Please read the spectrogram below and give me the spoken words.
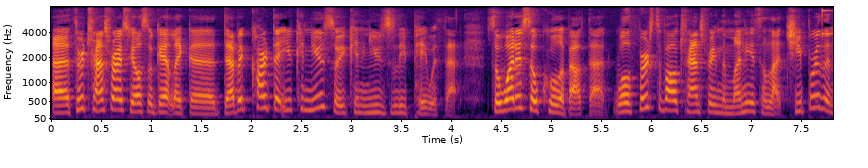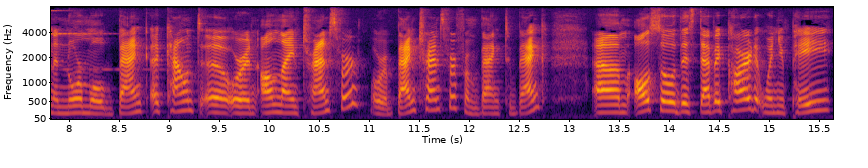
uh, through TransferWise, you also get like a debit card that you can use, so you can usually pay with that. So what is so cool about that? Well, first of all, transferring the money is a lot cheaper than a normal bank account uh, or an online transfer or a bank transfer from bank to bank. Um, also, this debit card, when you pay,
